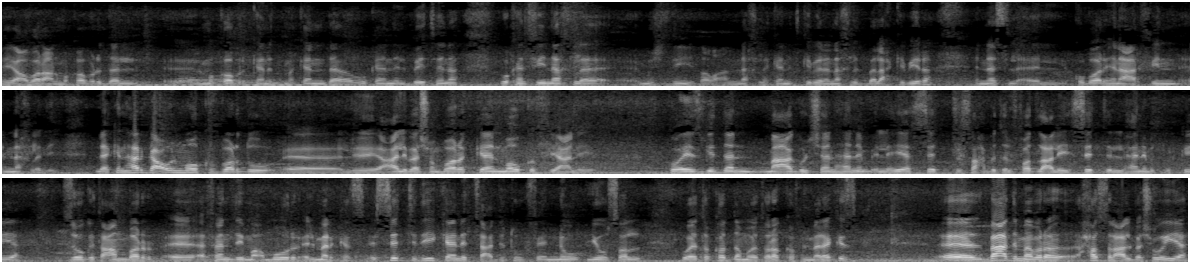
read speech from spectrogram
هي عبارة عن مقابر. ده المقابر كانت مكان ده وكان البيت هنا وكان في نخلة مش دي طبعا النخله كانت كبيرة نخلة بلح كبيرة. الناس الكبار هنا عارفين النخلة دي. لكن هرجع أقول موقف برضو آه، لعلي باشا مبارك. كان موقف يعني كويس جدا مع جلشان هانم اللي هي الست صاحبة الفضل عليه الست الهانم التركيه زوجة عنبر آه، أفندي مأمور المركز. الست دي كانت ساعدته في إنه يوصل ويتقدم ويترقى في المراكز. بعد ما حصل على البشوية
